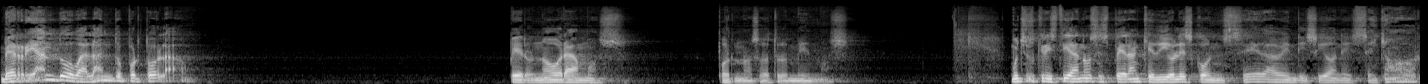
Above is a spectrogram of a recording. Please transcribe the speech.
Berreando, balando por todo lado. Pero no oramos por nosotros mismos. Muchos cristianos esperan que Dios les conceda bendiciones, Señor.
